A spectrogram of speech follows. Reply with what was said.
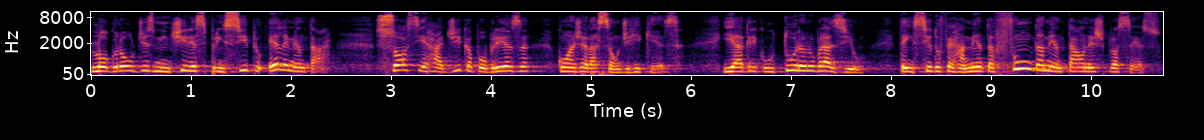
logrou desmentir esse princípio elementar. Só se erradica a pobreza com a geração de riqueza. E a agricultura no Brasil tem sido ferramenta fundamental neste processo.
